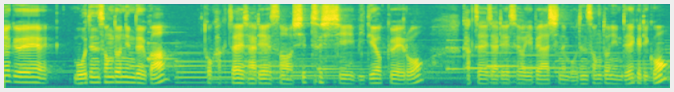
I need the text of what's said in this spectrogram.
성묘교회 모든 성도님들과 또 각자의 자리에서 C2C 미디어 교회로 각자의 자리에서 예배하시는 모든 성도님들 그리고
